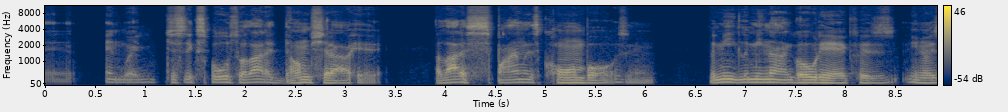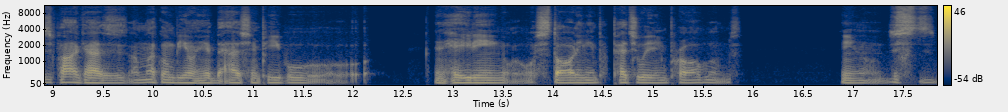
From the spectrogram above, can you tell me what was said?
and we're just exposed to a lot of dumb shit out here, a lot of spineless cornballs. And let me let me not go there because you know this podcast is. I'm not gonna be on here bashing people or, and hating or starting and perpetuating problems. You know, just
